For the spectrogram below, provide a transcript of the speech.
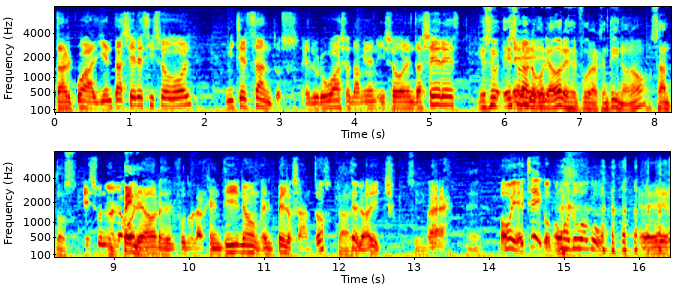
tal cual. Y en Talleres hizo gol Michel Santos, el uruguayo también hizo gol en Talleres. Es, es uno de los eh, goleadores del fútbol argentino, ¿no? Santos. Es uno de los goleadores del fútbol argentino, el pelo Santos. Te lo ha dicho. Sí. Eh, Oye, Checo, ¿cómo tuvo Cuba? Eh,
